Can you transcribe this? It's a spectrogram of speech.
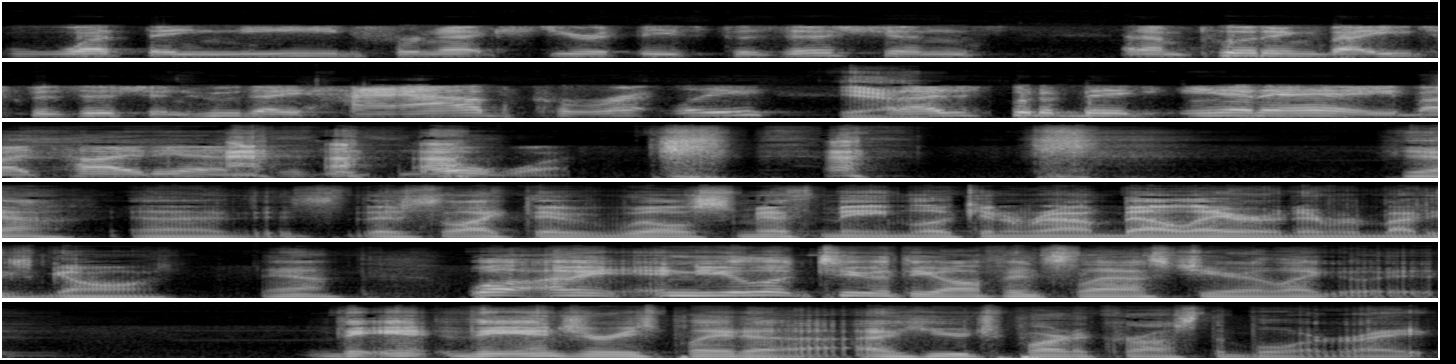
what they need for next year at these positions, and I'm putting by each position who they have currently. Yeah. And I just put a big NA by tight end because it's no one. Yeah, uh, it's, there's like the Will Smith meme looking around Bel Air and everybody's gone. Yeah. Well, I mean, and you look too at the offense last year, like the the injuries played a, a huge part across the board, right?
